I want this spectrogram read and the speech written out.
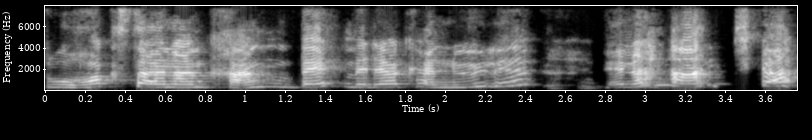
Du hockst da in einem Krankenbett mit der Kanüle in der Hand ja,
